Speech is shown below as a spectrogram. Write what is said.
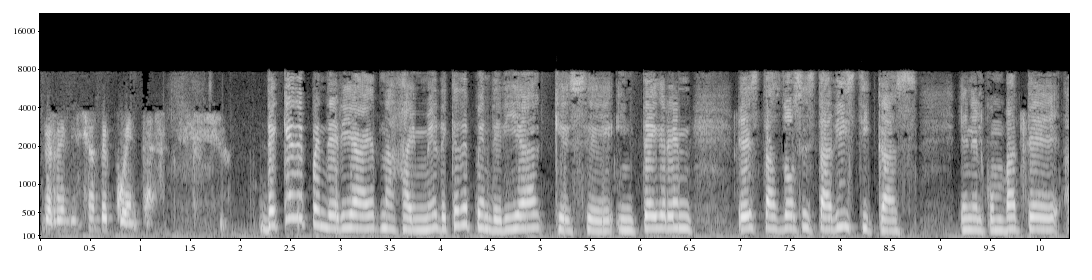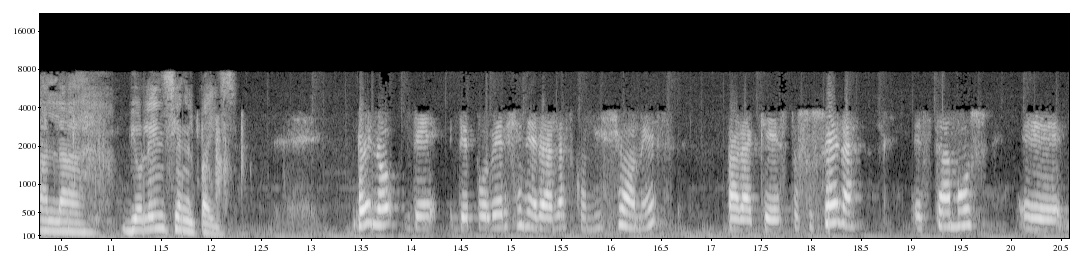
de rendición de cuentas. ¿De qué dependería, Edna Jaime, de qué dependería que se integren estas dos estadísticas en el combate a la violencia en el país? Bueno, de, de poder generar las condiciones para que esto suceda. Estamos, eh,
